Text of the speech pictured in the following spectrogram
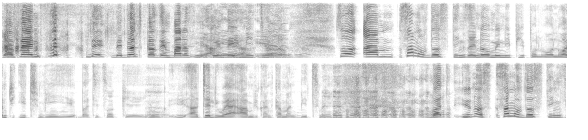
the fence. They, they don't cause embarrassment Yeah, when they yeah, meet you know. Yeah. So um, some of those things, I know many people will want to eat me, but it's okay. You, you, I'll tell you where I am. You can come and beat me. but you know, some of those things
